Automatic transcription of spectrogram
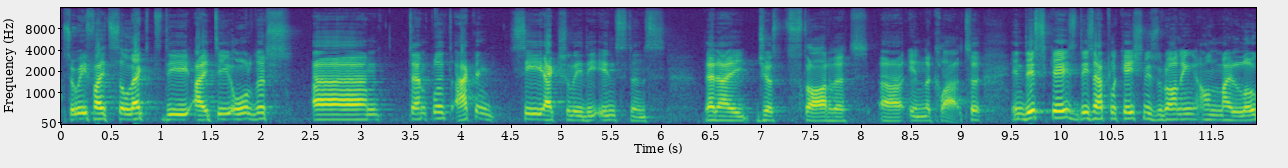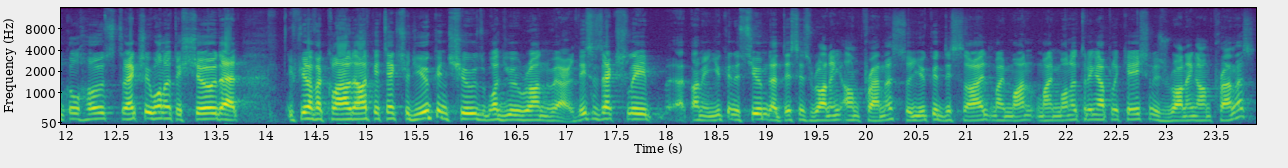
So if I select the IT orders um, template, I can see actually the instance that I just started uh, in the cloud. So in this case, this application is running on my local host. So I actually wanted to show that if you have a cloud architecture, you can choose what you run where. This is actually, I mean, you can assume that this is running on-premise. So you could decide my, mon my monitoring application is running on-premise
